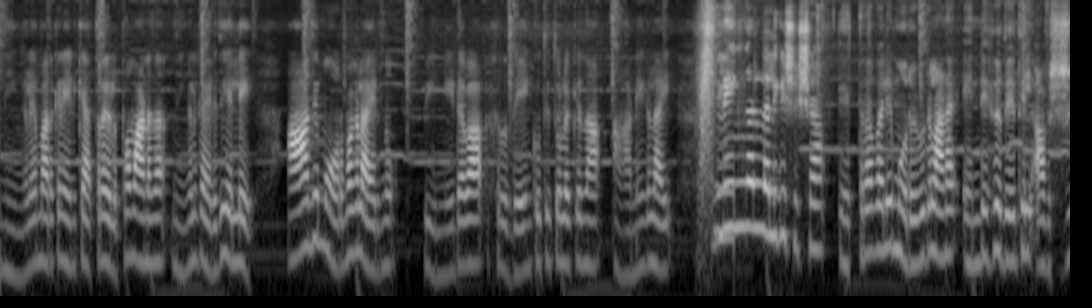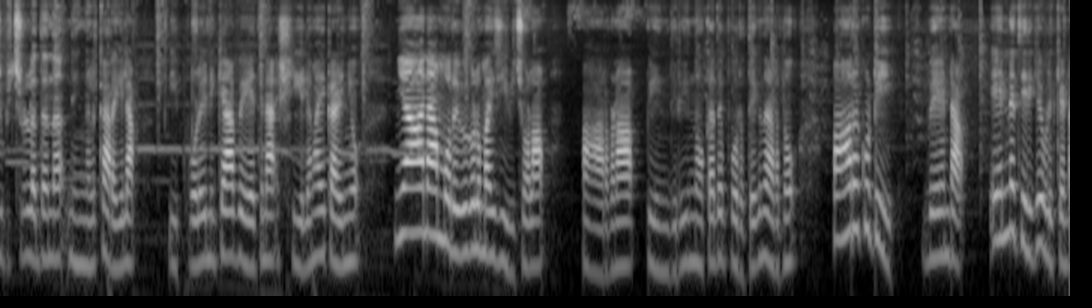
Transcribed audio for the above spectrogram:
നിങ്ങളെ മറക്കാൻ എനിക്ക് അത്ര എളുപ്പമാണെന്ന് നിങ്ങൾ കരുതിയല്ലേ? ആദ്യം ഓർമ്മകളായിരുന്നു. പിന്നീടവ ഹൃദയം കുത്തി തുളയ്ക്കുന്ന ആണികളായി. നിങ്ങൾ നൽകിയ ശിക്ഷ എത്ര വലിയ മുറിവുകളാണ് എന്റെ ഹൃദയത്തിൽ അവശേഷിപ്പിച്ചിട്ടുള്ളതെന്ന് നിങ്ങൾക്കറിയില്ല. ഇപ്പോൾ എനിക്ക് ആ വേദന ശീലമായി കഴിഞ്ഞു. ഞാൻ ആ മുറിവുകളുമായി ജീവിച്ചോളാം. പാർവണ പിന്തിരി നോക്കാതെ പുറത്തേക്ക് നടന്നു. പാറക്കുട്ടി വേണ്ട എന്നെ തിരികെ വിളിക്കണ്ട.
